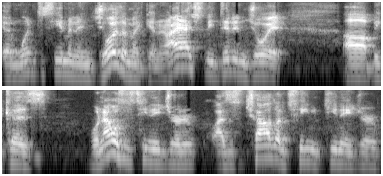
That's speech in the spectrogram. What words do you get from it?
and went to see them and enjoy them again. And I actually did enjoy it uh, because when I was a teenager, as a child and teen, teenager,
